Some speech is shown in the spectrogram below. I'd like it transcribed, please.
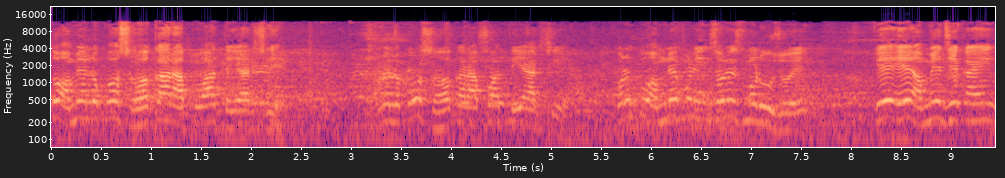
તો અમે લોકો સહકાર આપવા તૈયાર છીએ. અમે લોકો સહકાર આપવા તૈયાર છીએ. પરંતુ અમને પણ ઇન્સ્યોરન્સ મળવું જોઈએ. કે એ અમે જે કાંઈ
